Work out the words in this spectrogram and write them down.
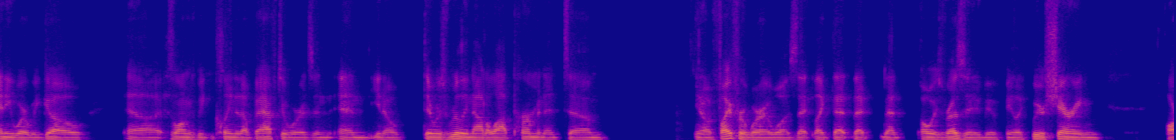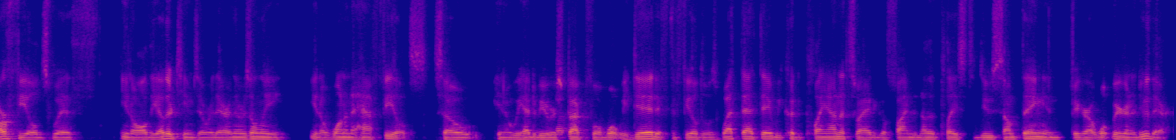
anywhere we go, uh, as long as we can clean it up afterwards. And and you know, there was really not a lot permanent. Um, you know, at Pfeiffer where I was, that like that that that always resonated with me. Like we were sharing our fields with you know all the other teams that were there and there was only you know one and a half fields. So you know we had to be respectful of what we did. If the field was wet that day we couldn't play on it so i had to go find another place to do something and figure out what we were going to do there.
